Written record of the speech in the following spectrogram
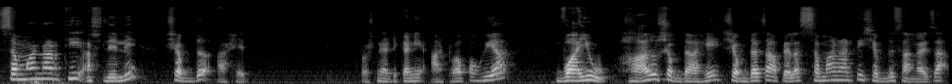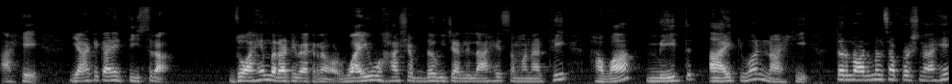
समानार्थी असलेले शब्द आहेत. प्रश्न या ठिकाणी आठवा पाहूया. वायू हा जो शब्द आहे शब्दाचा आपल्याला समानार्थी शब्द सांगायचा आहे. या ठिकाणी तिसरा जो आहे मराठी व्याकरणावर. वायू हा शब्द विचारलेला आहे समानार्थी हवा मीत आय किंवा नाही. तर नॉर्मलचा प्रश्न आहे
